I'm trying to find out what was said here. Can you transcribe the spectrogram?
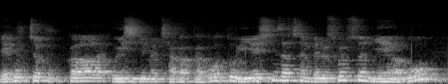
애국적 국가 의식임을 자각하고 또 이에 신사참배를 솔선 이행하고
